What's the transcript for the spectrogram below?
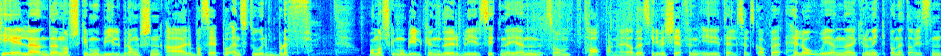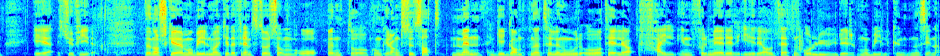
Hele den norske mobilbransjen er basert på en stor bløff. Og norske mobilkunder blir sittende igjen som taperne. Ja, Det skriver sjefen i teleselskapet Hello i en kronikk på nettavisen E24. Det norske mobilmarkedet fremstår som åpent og konkurranseutsatt, men gigantene Telenor og Telia feilinformerer i realiteten og lurer mobilkundene sine.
